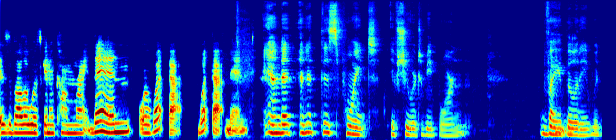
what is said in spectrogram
izabella was going to come right then or what that what that meant. And at and at this point if she were to be born viability would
